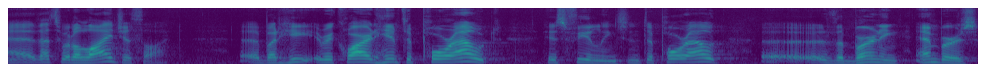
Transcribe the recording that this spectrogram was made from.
Uh, that's what Elijah thought. Uh, but he required him to pour out his feelings and to pour out uh, the burning embers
